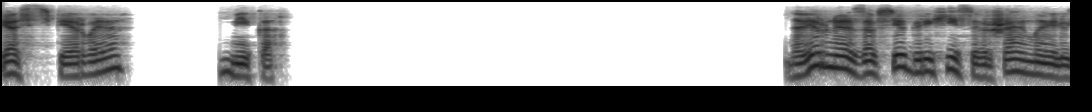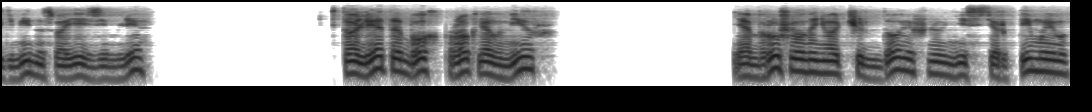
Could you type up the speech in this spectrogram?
Часть первая. Мика. Наверное, за все грехи, совершаемые людьми на своей земле, в то лето Бог проклял мир и обрушил на него чудовищную, нестерпимую,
